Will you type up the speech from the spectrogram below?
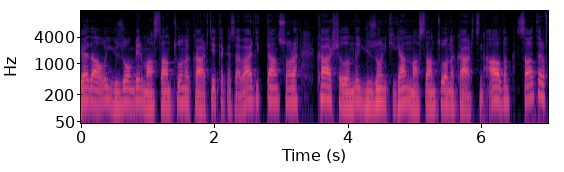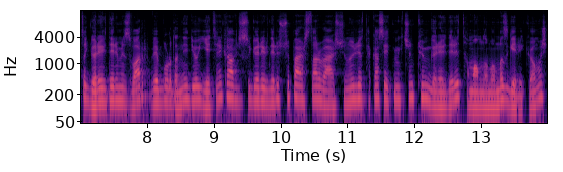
bedava 111 Maslantona kartı takasa verdikten sonra karşılığında 112 gen Maslantona kartını aldım. Sağ tarafta görevlerimiz var ve burada ne diyor? Yetenek avcısı görevleri Superstar versiyonuyla takas etmek için tüm görevleri tamamlamamız gerekiyormuş.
